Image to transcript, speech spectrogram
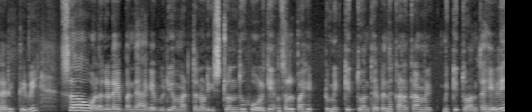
ಕರಿತೀವಿ. ಸೊ ಒಳಗಡೆ ಬಂದೆ, ಹಾಗೆ ವಿಡಿಯೋ ಮಾಡ್ತಾ ನೋಡಿ, ಇಷ್ಟೊಂದು ಹೋಳಿಗೆ, ಒಂದು ಸ್ವಲ್ಪ ಹಿಟ್ಟು ಮಿಕ್ಕಿತ್ತು ಅಂತ ಹೇಳಿ ಅಂದರೆ ಕಣಕ ಮಿಕ್ಕಿತ್ತು ಅಂತ ಹೇಳಿ,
